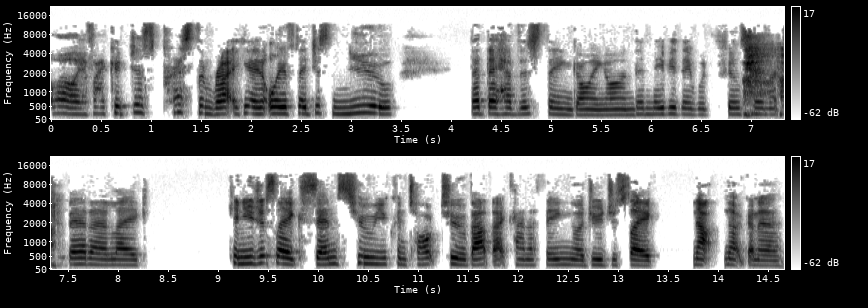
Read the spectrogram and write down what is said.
Oh, if I could just press them right here, or if they just knew that they have this thing going on, then maybe they would feel so much better. Like can you just like sense who you can talk to about that kind of thing or do you just like not not gonna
